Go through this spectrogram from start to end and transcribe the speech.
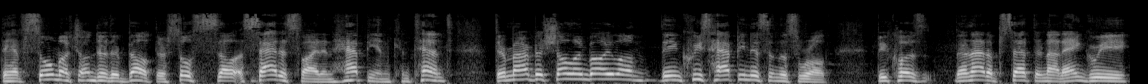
they have so much under their belt, they're so satisfied and happy and content, they're marbe shalom ba'ilam. They increase happiness in this world because they're not upset, they're not angry,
